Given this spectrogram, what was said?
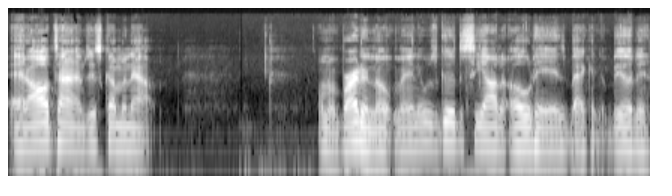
at all times. It's coming out. On a brighter note, man, it was good to see all the old heads back in the building.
